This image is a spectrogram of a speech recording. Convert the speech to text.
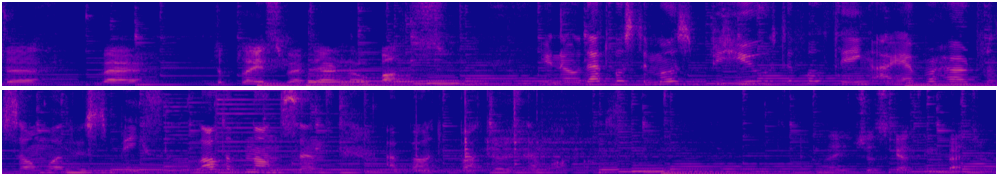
the where the place where there are no buts. You know, that was the most beautiful thing I ever heard from someone who speaks a lot of nonsense about butters and waffles. And they're just getting better.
